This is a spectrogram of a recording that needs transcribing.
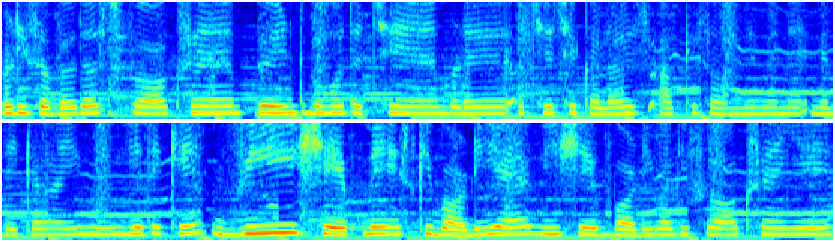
बड़ी ज़बरदस्त फ्रॉक्स हैं प्रिंट बहुत अच्छे हैं, बड़े अच्छे अच्छे कलर्स आपके सामने मैंने, मैं देकर आई हूँ। ये देखें वी शेप में इसकी बॉडी है वी शेप बॉडी वाली फ्रॉक्स हैं ये।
